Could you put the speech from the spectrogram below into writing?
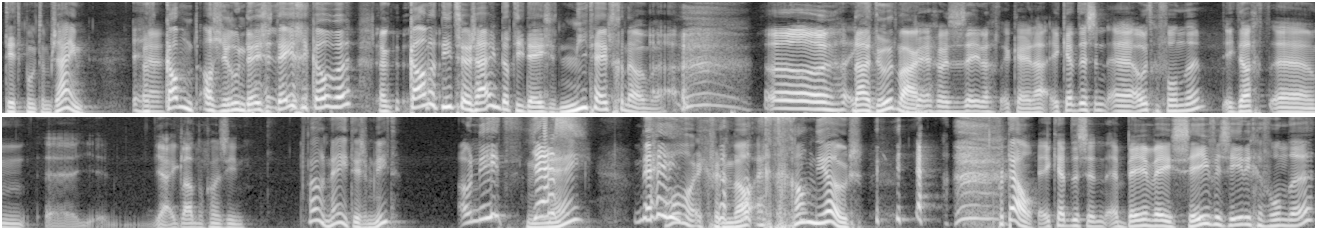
dit moet hem zijn. Het kan, als Jeroen deze tegenkomen, dan kan het niet zo zijn dat hij deze niet heeft genomen. Oh, ik- Nou, doe het Ik maar. ben gewoon zenuwachtig. Oké, nou, ik heb dus een eh, auto gevonden. Ik dacht, ehm, eh, ja, ik laat hem gewoon zien. Oh nee, het is hem niet. Oh, niet? Yes! Nee? Nee! Oh, ik vind hem wel echt grandioos. Vertel. Ik heb dus een, een BMW 7-serie gevonden.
